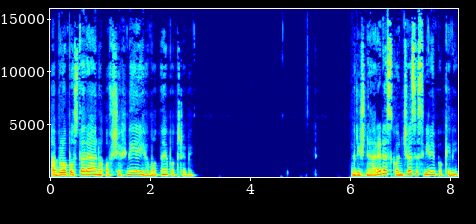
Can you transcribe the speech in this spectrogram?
a bylo postaráno o všechny jejich hmotné potřeby. Když nárada skončil se svými pokyny,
